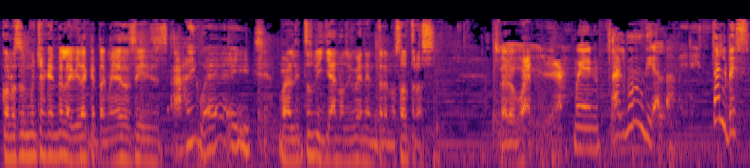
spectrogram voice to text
conoces mucha gente en la vida que también es así, y dices, ay, güey, malditos villanos viven entre nosotros. Pero bueno, Bueno, algún día la veré, tal vez.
